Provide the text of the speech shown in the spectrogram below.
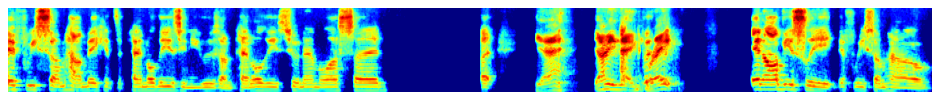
if we somehow make it to penalties and you lose on penalties to an MLS side, But Yeah. I mean, that, great. and obviously if we somehow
